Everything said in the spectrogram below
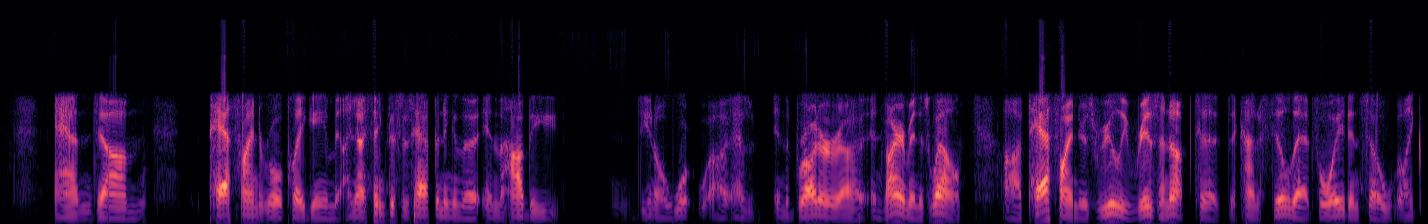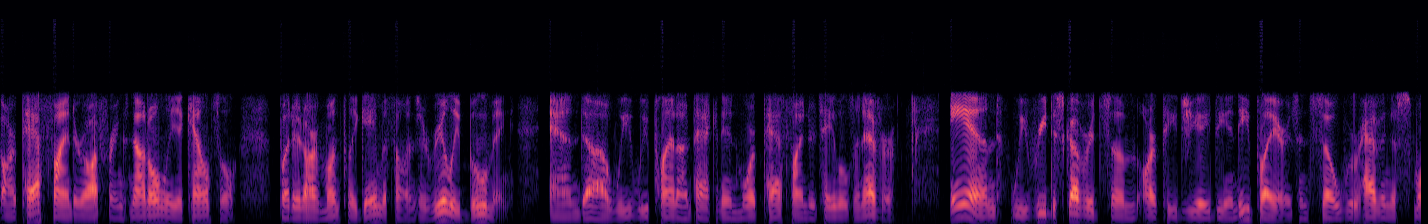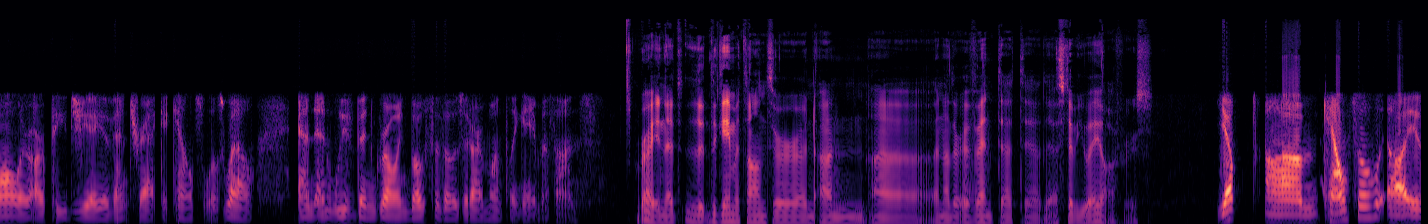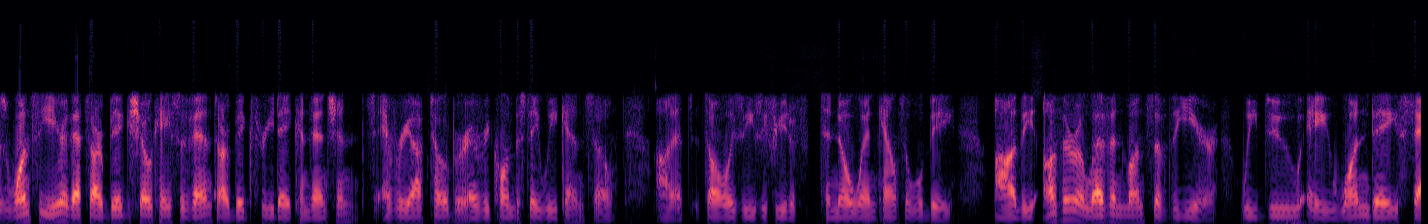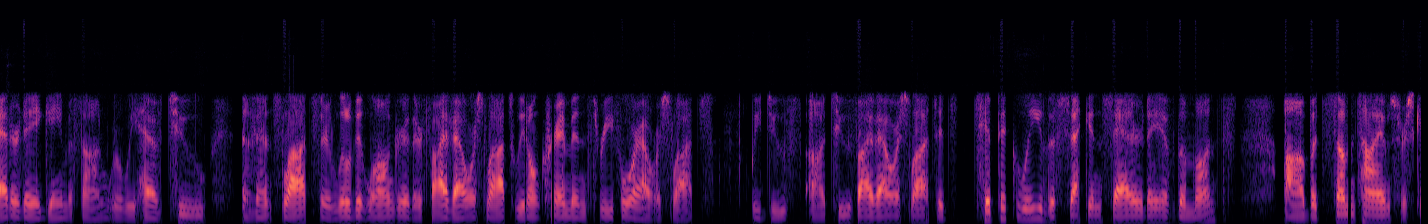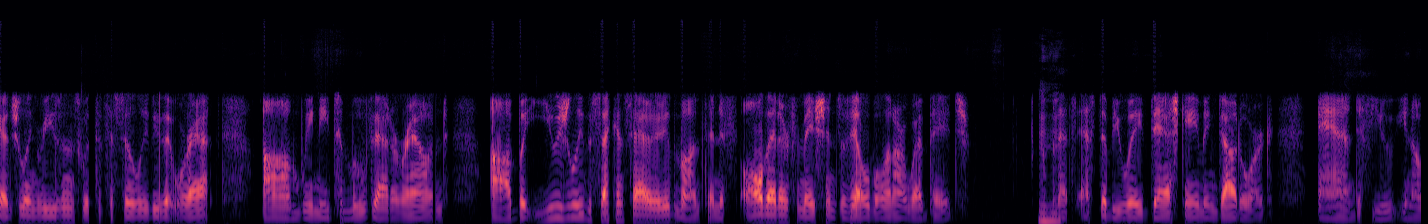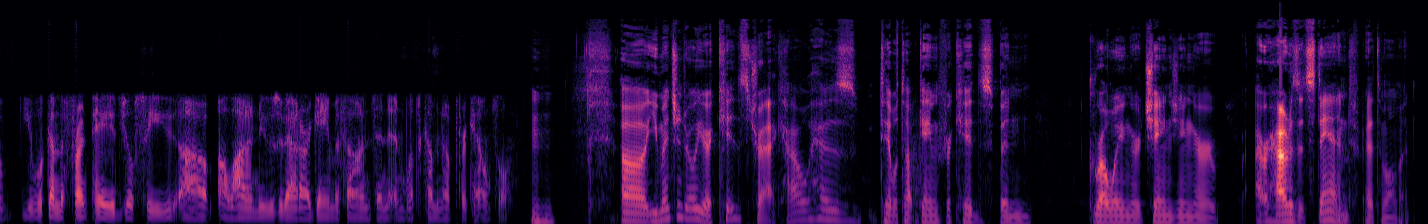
And um, Pathfinder role play game, and I think this is happening in the in the hobby, you know, uh, as in the broader uh, environment as well. Uh, Pathfinder's really risen up to to kind of fill that void, and so like our Pathfinder offerings, not only at Council, but at our monthly gameathons, are really booming, and uh, we we plan on packing in more Pathfinder tables than ever. And we've rediscovered some RPGA D&D players, and so we're having a smaller RPGA event track at Council as well. And and we've been growing both of those at our monthly gameathons. Right, and that the, the gameathons are an, an uh, another event that uh, the SWA offers. Yep, um, Council uh, is once a year. That's our big showcase event, our big three-day convention. It's every October, every Columbus Day weekend. So uh, it's, it's always easy for you to to know when Council will be. Uh, the other 11 months of the year, we do a one-day Saturday gameathon where we have two event slots. They're a little bit longer. They're five hour slots. We don't cram in three, four hour slots. We do uh, two five-hour slots. It's typically the second Saturday of the month, uh, but sometimes for scheduling reasons with the facility that we're at, um, we need to move that around. Uh, but usually the second Saturday of the month, and if all that information is available on our webpage, mm-hmm. that's swa-gaming.org. And if you you know you look on the front page, you'll see uh, a lot of news about our gameathons and, and what's coming up for council. Mm-hmm. Uh, you mentioned earlier a kids track. How has tabletop gaming for kids been growing or changing, or or how does it stand at the moment?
